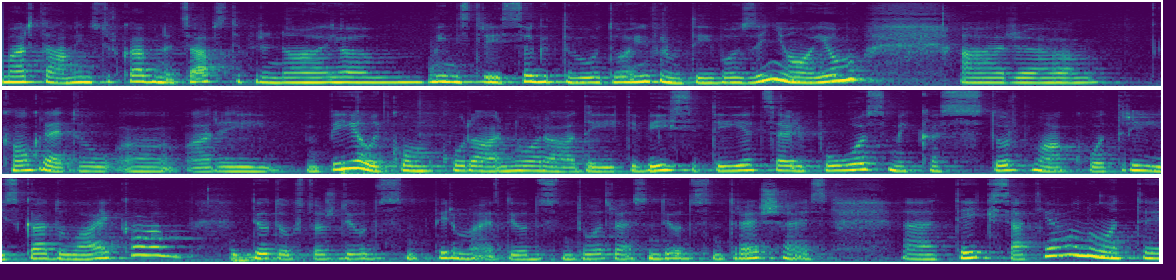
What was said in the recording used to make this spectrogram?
Martā ministru kabinets apstiprināja ministrijas sagatavoto informatīvo ziņojumu ar konkrētu arī pielikumu, kurā ir norādīti visi tie ceļu posmi, kas turpmāko trīs gadu laikā, 2021, 2022 un 2023, tiks atjaunoti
